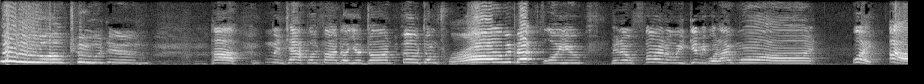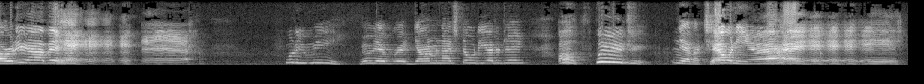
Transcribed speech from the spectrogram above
what are you up to again? Ha! when Catboy find out you're done, he'll come crawling back for you, and he'll finally give me what I want. Wait, I already have it. what do you mean? Remember that red diamond I stole the other day? Oh, you? Never tell any.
